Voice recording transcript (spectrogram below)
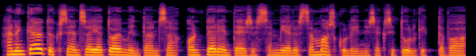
Hänen käytöksensä ja toimintansa on perinteisessä mielessä maskuliiniseksi tulkittavaa,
